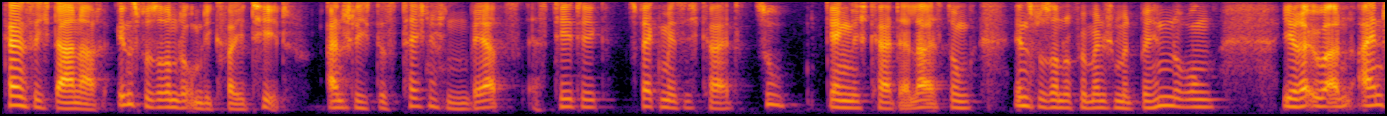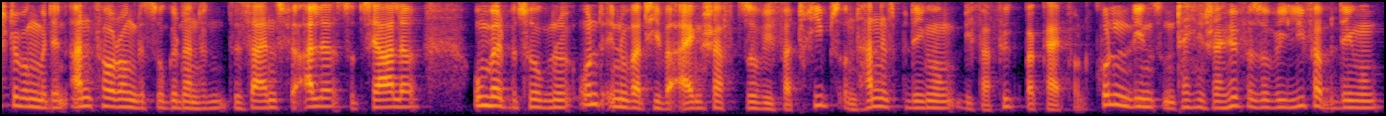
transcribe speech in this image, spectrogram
kann es sich danach insbesondere um die Qualität, einschließlich des technischen Werts, Ästhetik, Zweckmäßigkeit, Zugänglichkeit der Leistung, insbesondere für Menschen mit Behinderung, ihrer Übereinstimmung mit den Anforderungen des sogenannten Designs für alle soziale, umweltbezogene und innovative Eigenschaften sowie Vertriebs- und Handelsbedingungen, die Verfügbarkeit von Kundendienst und technischer Hilfe sowie Lieferbedingungen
